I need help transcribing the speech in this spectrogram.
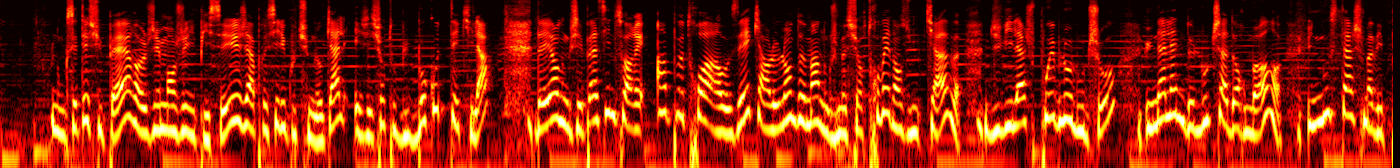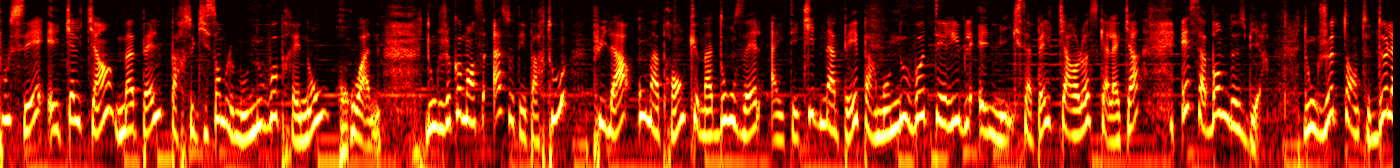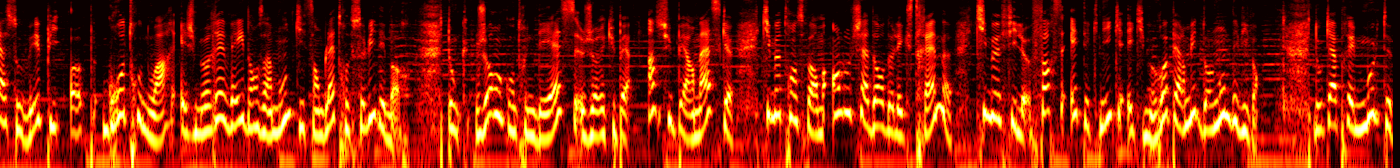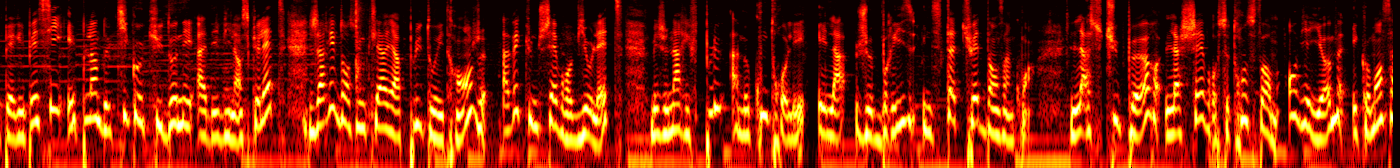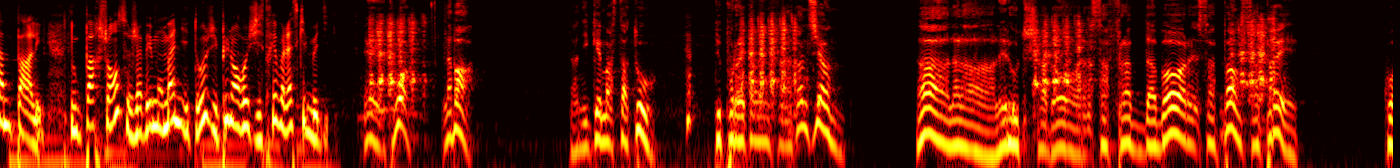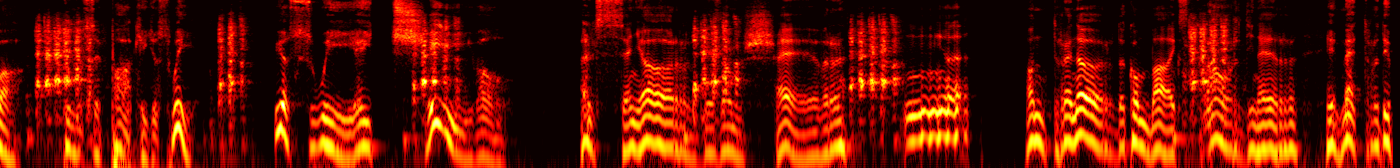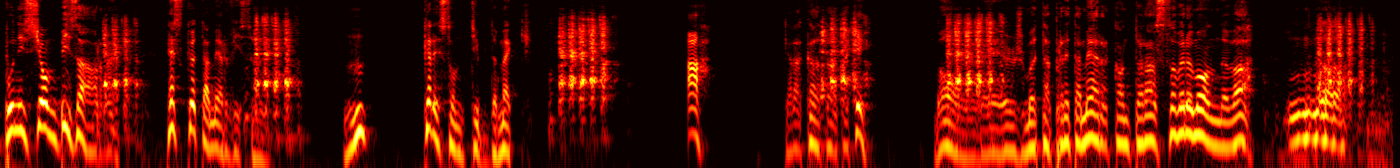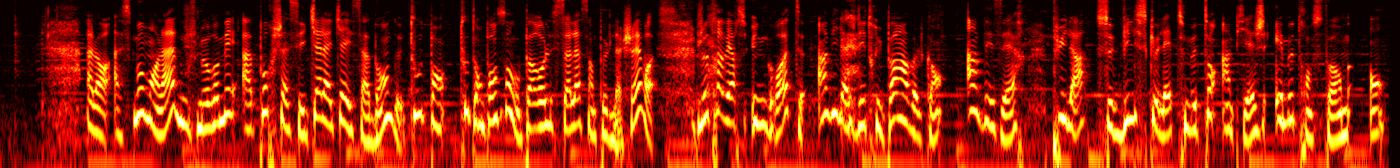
Donc c'était super, j'ai mangé épicé, j'ai apprécié les coutumes locales et j'ai surtout bu beaucoup de tequila. D'ailleurs j'ai passé une soirée un peu trop arrosée car le lendemain donc je me suis retrouvée dans une cave du village Pueblo Lucho, une haleine de luchador mort, une moustache m'avait poussé et quelqu'un m'appelle par ce qui semble mon nouveau prénom, Juan. Donc je commence à sauter partout, puis là on m'apprend que ma donzelle a été kidnappée par mon nouveau terrible ennemi qui s'appelle Carlos Calaca et sa bande de sbires. Donc je tente de la sauver, puis hop, gros trou noir et je me réveille dans un monde qui semble être celui des morts. Donc je rencontre une déesse, je récupère un super masque qui me transforme en luchador de l'extrême, qui me file force et technique et qui me repermute dans le monde des vivants. Donc après moult péripéties et plein de kikoku donnés à des vilains squelettes, j'arrive dans une clairière plutôt étrange, avec une chèvre violette, mais je n'arrive plus à me contrôler et là je brise une statuette dans un coin. La stupeur, la chèvre se transforme en vieil homme et commence à me parler. Donc par chance, j'avais mon magnéto, j'ai pu l'enregistrer, voilà ce qu'il me dit. Hé, toi, là-bas. T'as niqué ma statue. Tu pourrais quand même faire attention. Ah là là, les luchadors, ça frappe d'abord et ça pense après. Quoi Tu ne sais pas qui je suis? Je suis Ichivo Le seigneur des hommes chèvres. Entraîneur de combat extraordinaire et maître des punitions bizarres. Est-ce que ta mère vit seule Hmm? Quel est son type de mec? Ah! Caraca t'a attaqué Bon, je me taperai ta mère quand t'auras sauvé le monde, va. Alors à ce moment-là, donc je me remets à pourchasser Kalaka et sa bande, tout en pensant aux paroles salaces un peu de la chèvre. Je traverse une grotte, un village détruit par un volcan, un désert, puis là, ce vil squelette me tend un piège et me transforme en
